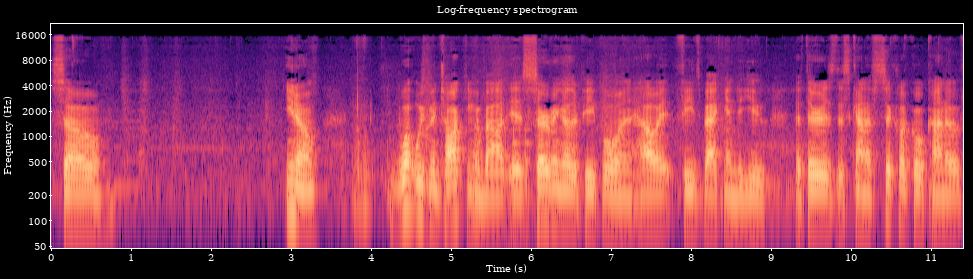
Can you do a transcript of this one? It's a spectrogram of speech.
So, you know, what we've been talking about is serving other people and how it feeds back into you. That there is this kind of cyclical kind of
